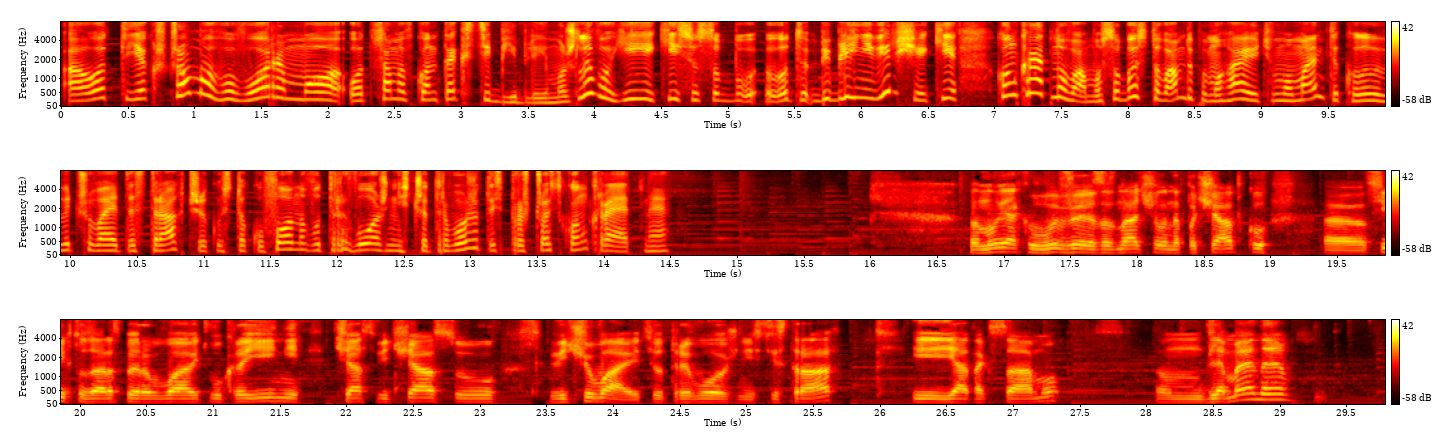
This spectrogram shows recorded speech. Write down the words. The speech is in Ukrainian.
А от якщо ми говоримо от саме в контексті Біблії, можливо, є якісь особи, от біблійні вірші, які конкретно вам, особисто вам допомагають в моменти, коли ви відчуваєте страх чи якусь таку фонову тривожність, чи тривожитесь про щось конкретне. Ну, як ви вже зазначили на початку, е, всі, хто зараз перебувають в Україні, час від часу відчувають цю тривожність і страх. І я так само. Ем, Для мене,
